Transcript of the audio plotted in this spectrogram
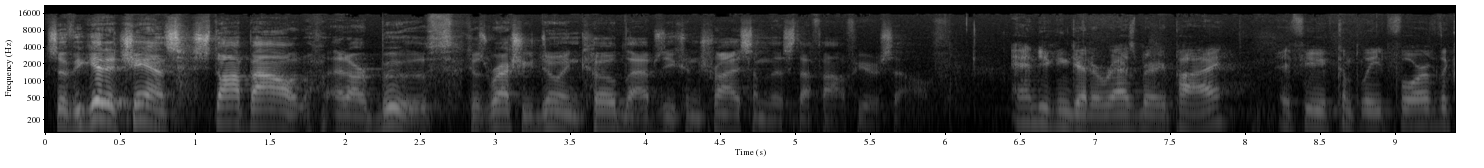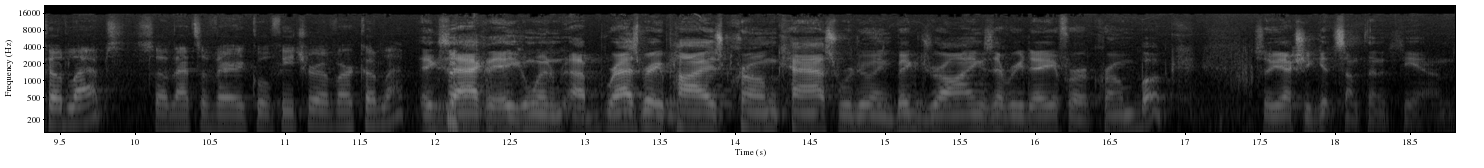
So if you get a chance, stop out at our booth because we're actually doing code labs. You can try some of this stuff out for yourself. And you can get a Raspberry Pi if you complete four of the code labs. So that's a very cool feature of our code lab. Exactly. you can win uh, Raspberry Pis, Chromecast. We're doing big drawings every day for a Chromebook. So you actually get something at the end.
